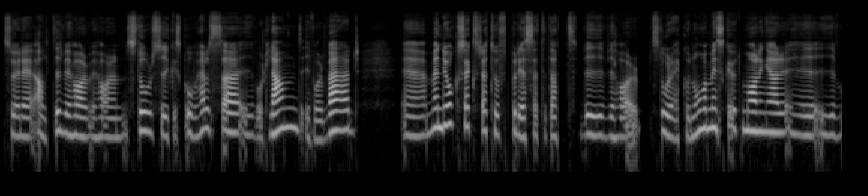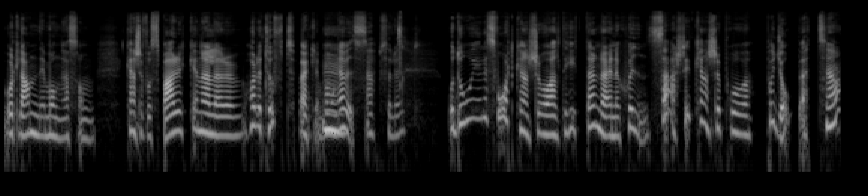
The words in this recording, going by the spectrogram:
så är det alltid. Vi har, vi har en stor psykisk ohälsa i vårt land, i vår värld. Eh, men det är också extra tufft på det sättet att vi, vi har stora ekonomiska utmaningar i, i vårt land. Det är många som kanske får sparken eller har det tufft verkligen på Mm. många vis. Absolut. Och då är det svårt kanske att alltid hitta den där energin, särskilt kanske på, på jobbet. Ja.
